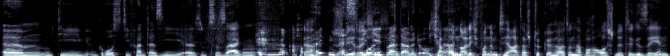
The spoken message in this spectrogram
ähm, die groß die Fantasie äh, sozusagen arbeiten lässt. schwierig. Wie geht man damit um? Ich habe ne? neulich von einem Theaterstück gehört und habe auch Ausschnitte gesehen.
